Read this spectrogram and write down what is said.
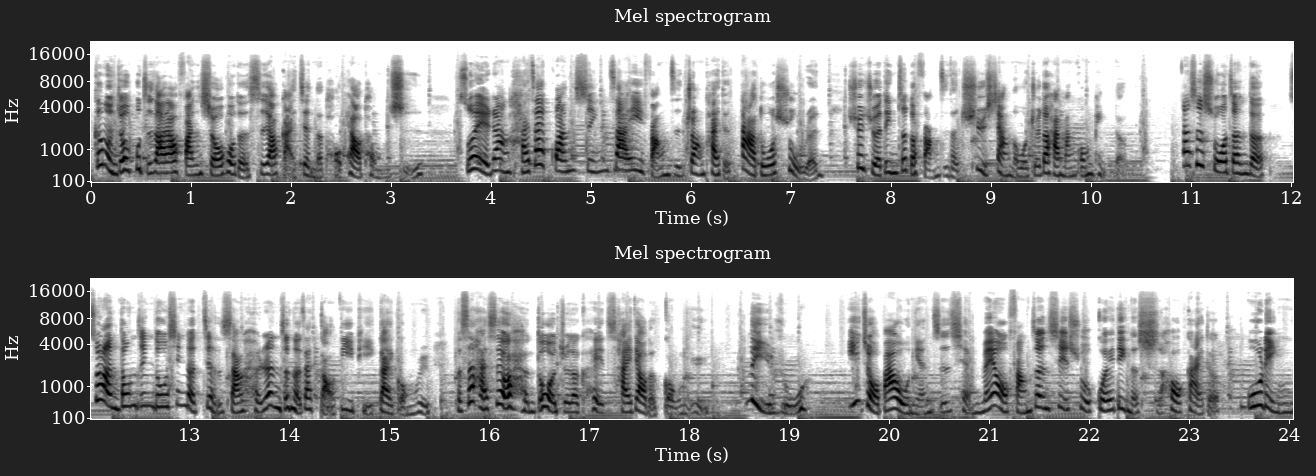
根本就不知道要翻修或者是要改建的投票通知，所以让还在关心在意房子状态的大多数人去决定这个房子的去向的，我觉得还蛮公平的。但是说真的，虽然东京都新的建商很认真的在搞地皮盖公寓，可是还是有很多我觉得可以拆掉的公寓。例如，一九八五年之前没有防震系数规定的时候盖的屋龄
